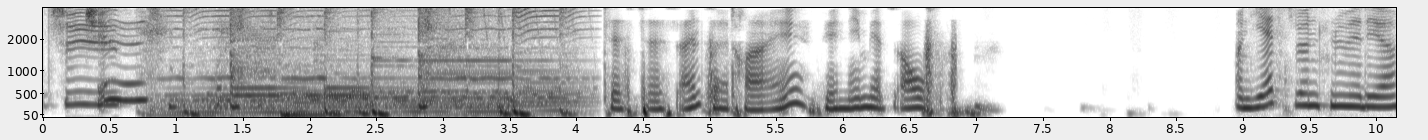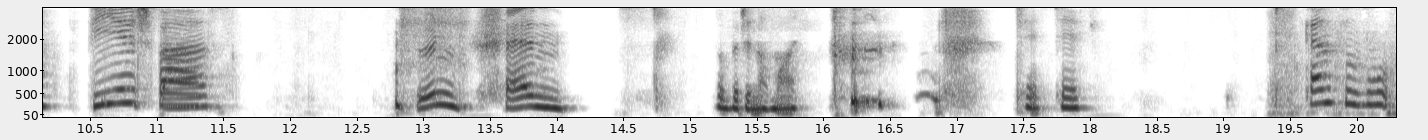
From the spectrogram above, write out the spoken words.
Tschüss. Tschüss. Test, Test, 1, 2, 3. Wir nehmen jetzt auf. Und jetzt wünschen wir dir Viel Spaß. wünschen. So, bitte nochmal. Test, Test. Kannst du so.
